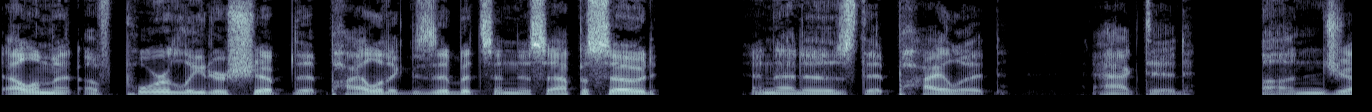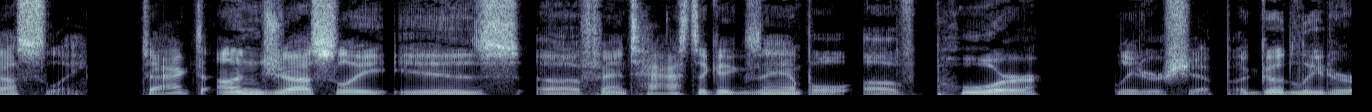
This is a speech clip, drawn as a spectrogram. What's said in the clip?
element of poor leadership that Pilate exhibits in this episode, and that is that Pilate acted unjustly. To act unjustly is a fantastic example of poor leadership. A good leader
